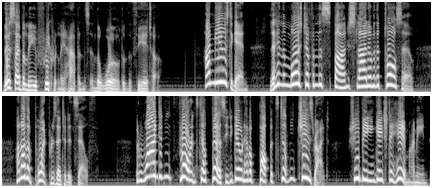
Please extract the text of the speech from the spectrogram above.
This, I believe, frequently happens in the world of the theatre. I mused again, letting the moisture from the sponge slide over the torso. Another point presented itself. But why didn't Florence tell Percy to go and have a pop at Stilton Cheesewright? She being engaged to him, I mean.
